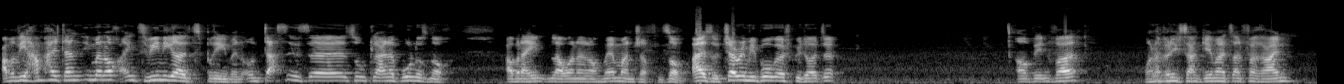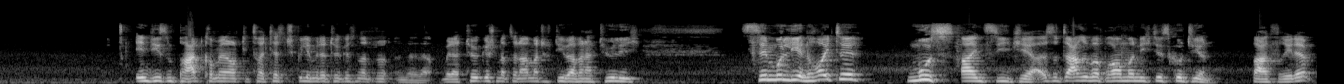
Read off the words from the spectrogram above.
Aber wir haben halt dann immer noch eins weniger als Bremen. Und das ist äh, so ein kleiner Bonus noch. Aber da hinten lauern dann noch mehr Mannschaften. So, also Jeremy Boger spielt heute. Auf jeden Fall. Und dann würde ich sagen, gehen wir jetzt einfach rein. In diesem Part kommen ja noch die zwei Testspiele mit der türkischen, mit der türkischen Nationalmannschaft, die wir aber natürlich simulieren. Heute muss ein Sieg her. Also darüber brauchen wir nicht diskutieren. Bargfrede.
